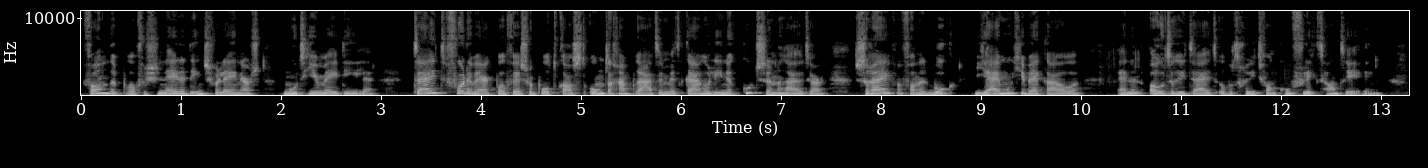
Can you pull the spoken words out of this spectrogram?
van de professionele dienstverleners moet hiermee dealen. Tijd voor de Werkprofessor podcast om te gaan praten met Caroline Koetsenruiter, schrijver van het boek Jij moet je bek houden en een autoriteit op het gebied van conflicthantering.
